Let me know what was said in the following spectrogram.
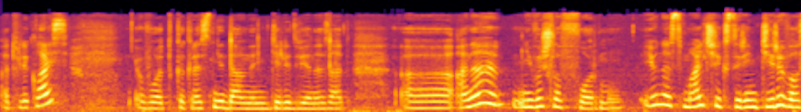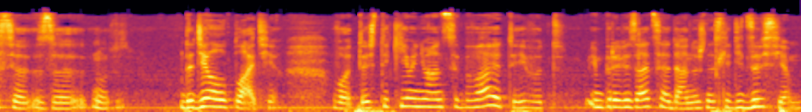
отвлеклась, вот, как раз недавно, недели две назад, Э, она не вышла в форму. И у нас мальчик сориентировался, за, ну, доделал платье. Вот, то есть такие нюансы бывают, и вот импровизация, да, нужно следить за всем.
